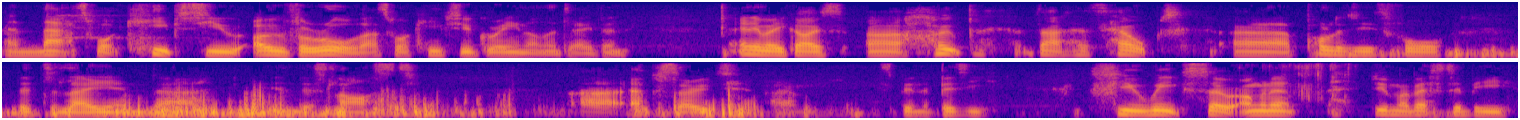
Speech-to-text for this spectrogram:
and that's what keeps you overall. That's what keeps you green on the day. Then, anyway, guys, I uh, hope that has helped. Uh, apologies for the delay in uh, in this last episode. Um, it's been a busy few weeks, so I'm going to do my best to be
